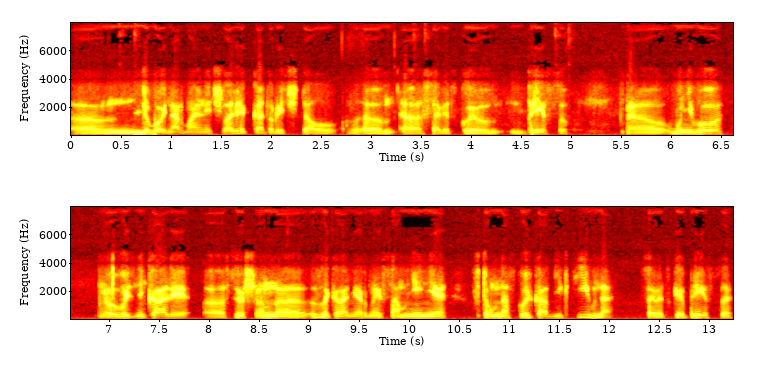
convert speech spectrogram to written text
э, любой нормальный человек, который читал э, э, советскую прессу, э, у него возникали э, совершенно закономерные сомнения в том, насколько объективно советская пресса,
